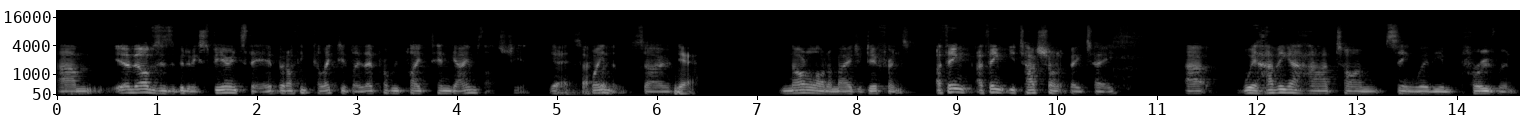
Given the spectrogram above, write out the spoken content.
Um, yeah, obviously there's a bit of experience there, but I think collectively they probably played 10 games last year. Yeah, exactly. Between them. So yeah, not a lot of major difference. I think I think you touched on it, BT. Uh, we're having a hard time seeing where the improvement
